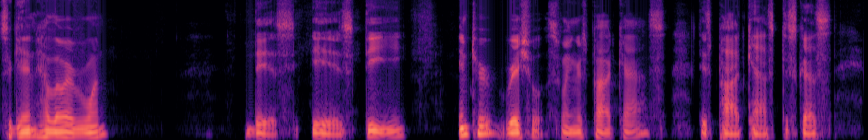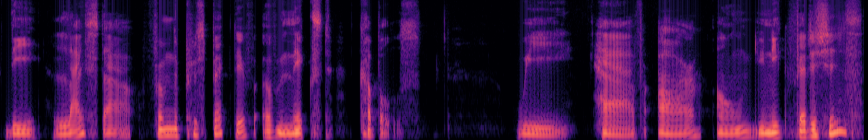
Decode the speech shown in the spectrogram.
Once again, hello everyone. This is the Interracial Swingers Podcast. This podcast discusses the lifestyle from the perspective of mixed couples. We have our own unique fetishes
